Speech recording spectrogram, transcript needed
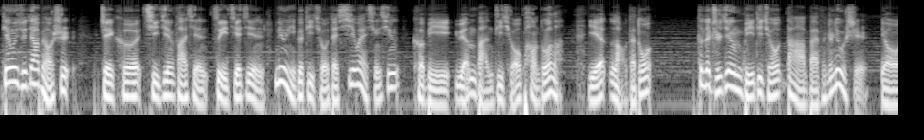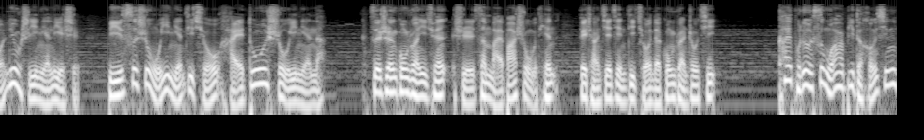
天文学家表示，这颗迄今发现最接近另一个地球的系外行星，可比原版地球胖多了，也老得多。它的直径比地球大百分之六十，有六十亿年历史，比四十五亿年地球还多十五亿年呢。自身公转一圈是三百八十五天，非常接近地球的公转周期。开普勒四五二 b 的恒星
